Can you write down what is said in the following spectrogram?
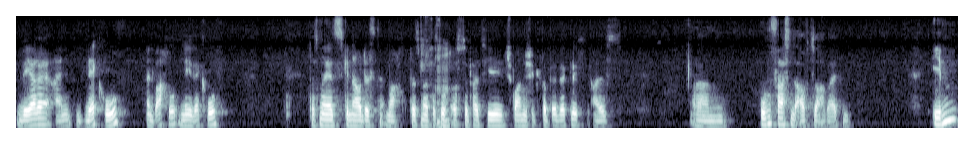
wäre ein Weckruf, ein Wachruf, nee, Weckruf, dass man jetzt genau das macht, dass man versucht, mhm. Osteopathie, spanische Grippe wirklich als ähm, umfassend aufzuarbeiten. Im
